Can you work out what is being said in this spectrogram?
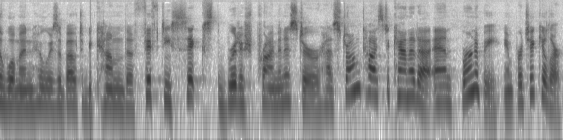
The woman who is about to become the 56th British Prime Minister has strong ties to Canada and Burnaby in particular.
